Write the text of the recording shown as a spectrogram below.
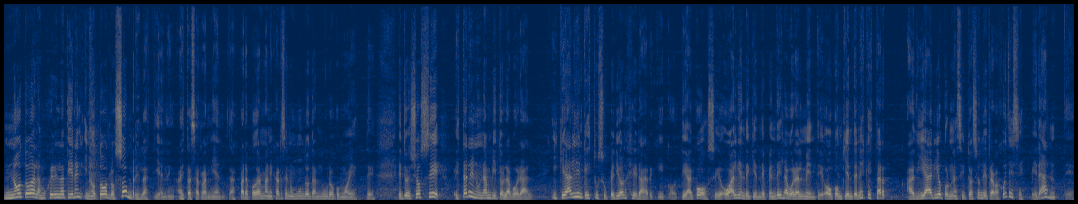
no todas las mujeres la tienen y no todos los hombres las tienen a estas herramientas para poder manejarse en un mundo tan duro como este. Entonces yo sé, estar en un ámbito laboral, y que alguien que es tu superior jerárquico te acose o alguien de quien dependés laboralmente o con quien tenés que estar a diario por una situación de trabajo es desesperante.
